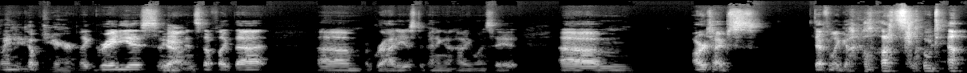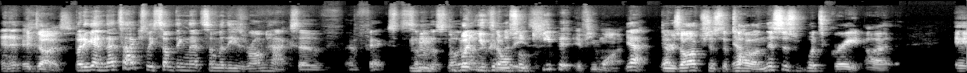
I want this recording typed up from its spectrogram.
I Like, a didn't care. like Gradius and, Yeah. and stuff like that, um, or Gradius, depending on how you want to say it. Um, R types definitely got a lot of slowdown in it. It does. But again, that's actually something that some of these ROM hacks have, have fixed. Some of the slowdown. but you can also keep it if you want. yeah, yeah. There's options to Yeah. toggle, and this is what's great. Uh, eh,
